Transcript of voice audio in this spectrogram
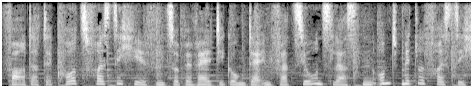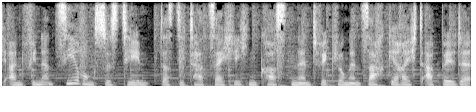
forderte kurzfristig Hilfen zur Bewältigung der Inflationslasten und mittelfristig ein Finanzierungssystem, das die tatsächlichen Kostenentwicklungen sachgerecht abbilde.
